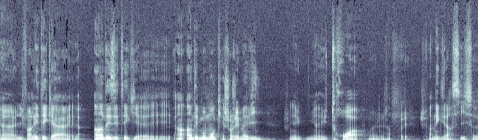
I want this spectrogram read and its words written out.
euh, enfin l'été qui a, un des étés qui a, un, des moments qui a changé ma vie. Il y en a eu trois. J'ai fait un exercice euh,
